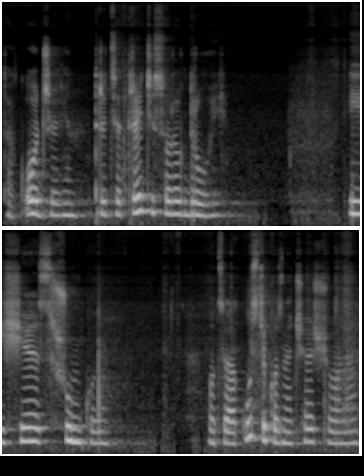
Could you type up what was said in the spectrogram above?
так, отже він 33 42 І ще з шумкою. Оце акустик означає, що вона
